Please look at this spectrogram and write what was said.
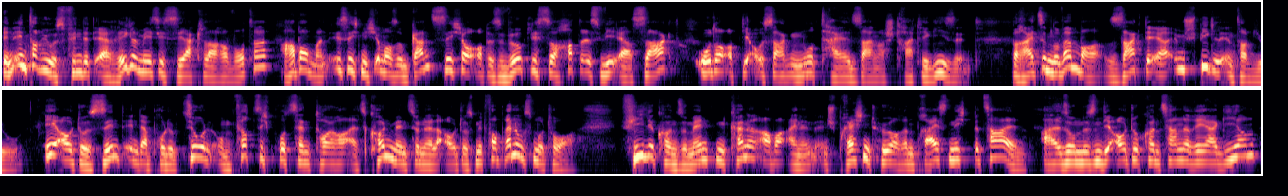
In Interviews findet er regelmäßig sehr klare Worte, aber man ist sich nicht immer so ganz sicher, ob es wirklich so hart ist, wie er es sagt, oder ob die Aussagen nur Teil seiner Strategie sind. Bereits im November sagte er im Spiegel-Interview, E-Autos sind in der Produktion um 40 Prozent teurer als konventionelle Autos mit Verbrennungsmotor. Viele Konsumenten können aber einen entsprechend höheren Preis nicht bezahlen. Also müssen die Autokonzerne reagieren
